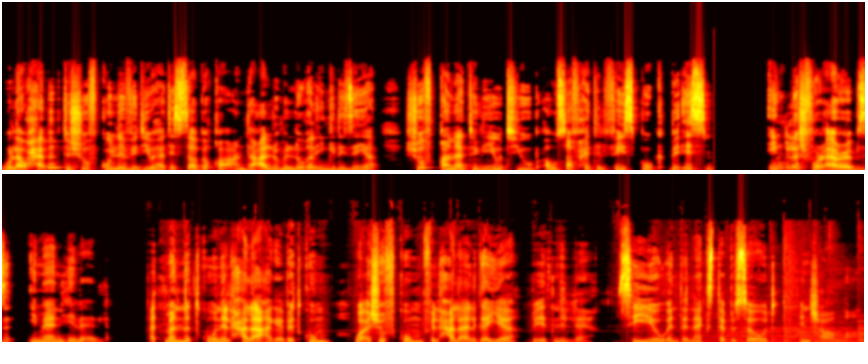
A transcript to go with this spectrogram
ولو حابب تشوف كل فيديوهاتي السابقة عن تعلم اللغة الإنجليزية شوف قناة اليوتيوب أو صفحة الفيسبوك باسم English for Arabs إيمان هلال أتمنى تكون الحلقة عجبتكم وأشوفكم في الحلقة الجاية بإذن الله. See you in the next episode إن شاء الله.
